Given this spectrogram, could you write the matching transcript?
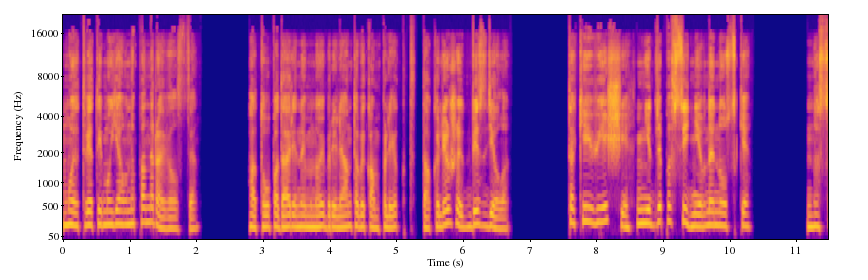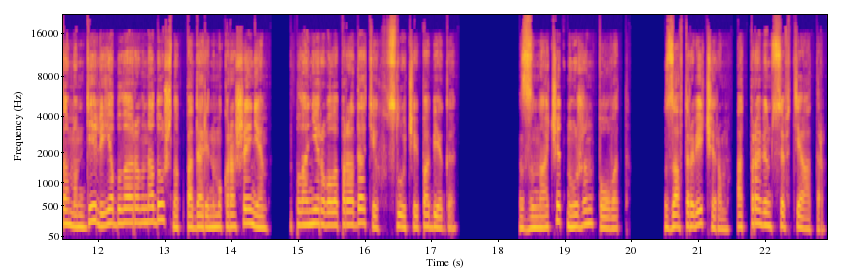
Мой ответ ему явно понравился. А то подаренный мной бриллиантовый комплект так и лежит без дела. Такие вещи не для повседневной носки. На самом деле я была равнодушна к подаренным украшениям и планировала продать их в случае побега. Значит, нужен повод. Завтра вечером отправимся в театр.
